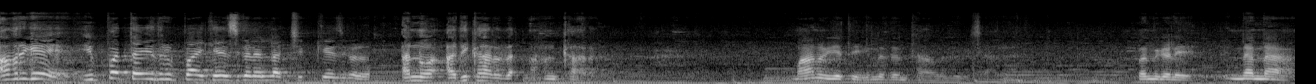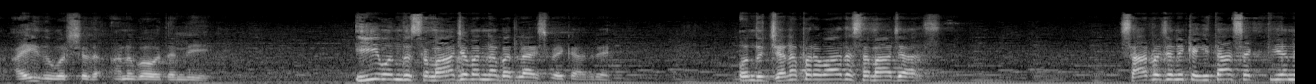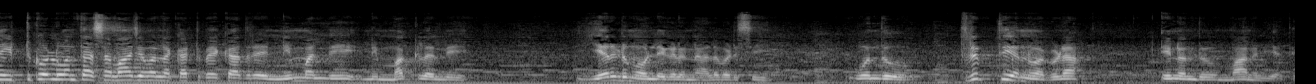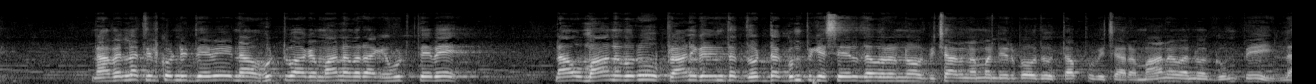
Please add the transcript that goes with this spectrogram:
ಅವರಿಗೆ ಇಪ್ಪತ್ತೈದು ರೂಪಾಯಿ ಕೇಸ್ಗಳೆಲ್ಲ ಚಿಕ್ಕ ಕೇಸ್ಗಳು ಅನ್ನುವ ಅಧಿಕಾರದ ಅಹಂಕಾರ. ಮಾನವೀಯತೆ ಇಲ್ಲದಂತಹ ಒಂದು ವಿಚಾರ. ಬಂಧುಗಳೇ, ನನ್ನ ಐದು ವರ್ಷದ ಅನುಭವದಲ್ಲಿ ಈ ಒಂದು ಸಮಾಜವನ್ನ ಬದಲಾಯಿಸಬೇಕಾದ್ರೆ ಒಂದು ಜನಪರವಾದ ಸಮಾಜ ಸಾರ್ವಜನಿಕ ಹಿತಾಸಕ್ತಿಯನ್ನು ಇಟ್ಟುಕೊಳ್ಳುವಂತ ಸಮಾಜವನ್ನು ಕಟ್ಟಬೇಕಾದ್ರೆ ನಿಮ್ಮಲ್ಲಿ ನಿಮ್ಮ ಮಕ್ಕಳಲ್ಲಿ ಎರಡು ಮೌಲ್ಯಗಳನ್ನು ಅಳವಡಿಸಿ, ಒಂದು ತೃಪ್ತಿ ಅನ್ನುವ ಗುಣ, ಇನ್ನೊಂದು ಮಾನವೀಯತೆ. ನಾವೆಲ್ಲ ತಿಳ್ಕೊಂಡಿದ್ದೇವೆ, ನಾವು ಹುಟ್ಟುವಾಗ ಮಾನವರಾಗಿ ಹುಟ್ಟುತ್ತೇವೆ. ನಾವು ಮಾನವರು ಪ್ರಾಣಿಗಳಿಂತ ದೊಡ್ಡ ಗುಂಪಿಗೆ ಸೇರಿದವರನ್ನೋ ವಿಚಾರ ನಮ್ಮಲ್ಲಿ ಇರಬಹುದು ತಪ್ಪು ವಿಚಾರ. ಮಾನವ ಅನ್ನುವ ಗುಂಪೇ ಇಲ್ಲ.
